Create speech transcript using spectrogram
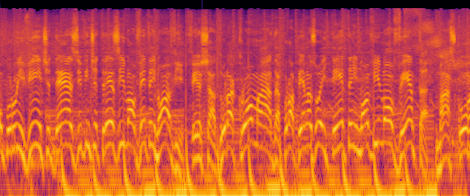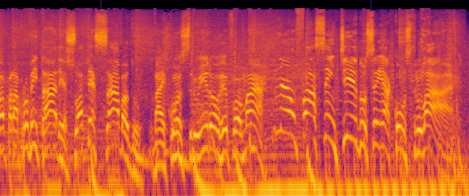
1 por 1,20, 10 e 23,99. Fechadura cromada por apenas 89,90. Mas corra para aproveitar, é só até sábado. Vai construir ou reformar? Não faz sentido sem a Constrular.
